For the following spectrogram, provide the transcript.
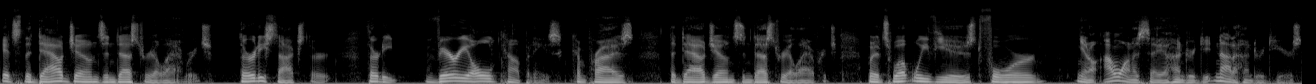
It's the Dow Jones Industrial Average. 30 stocks, 30 very old companies comprise the Dow Jones Industrial Average, but it's what we've used for, you know, I want to say 100, not 100 years,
